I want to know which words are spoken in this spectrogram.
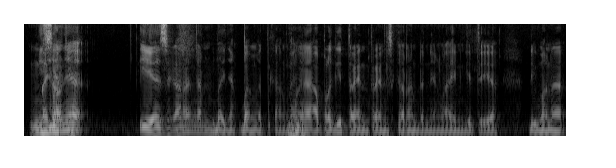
Misalnya Iya sekarang kan banyak banget Kang. Makanya apalagi tren-tren sekarang dan yang lain gitu ya. Di mana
